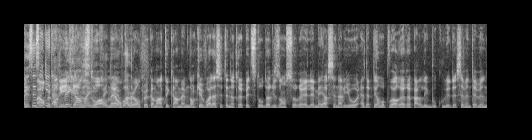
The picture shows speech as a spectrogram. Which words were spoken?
C'est ça ben, qui est arrivé quand même. mais on, peut, on peut commenter quand même. Donc euh, voilà, c'était notre petit tour d'horizon sur euh, les meilleurs scénarios adaptés. On va pouvoir reparler beaucoup de Seventh Heaven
